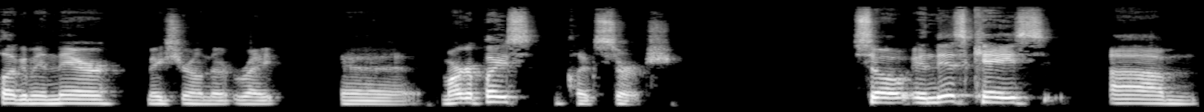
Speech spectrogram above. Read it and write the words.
Plug them in there. Make sure on the right uh, marketplace and click search. So in this case, um,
